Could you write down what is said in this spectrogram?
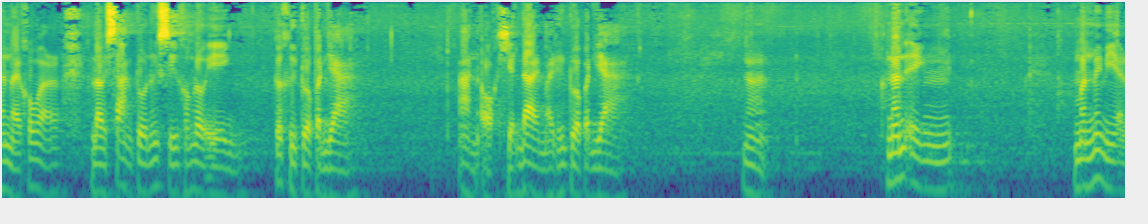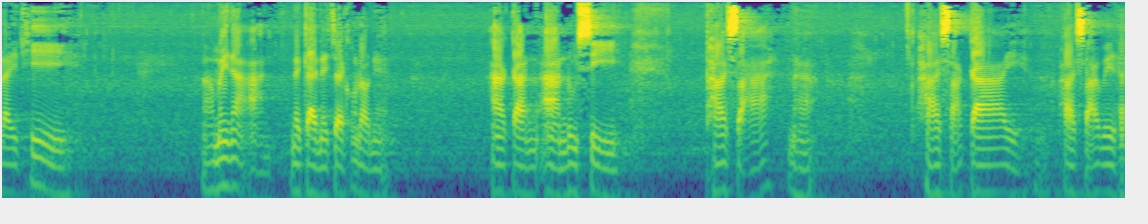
นั่นหมายความว่าเราสร้างตัวหนังสือของเราเองก็คือตัวปัญญา อ่านออกเขียนได้หมายถึงตัวปัญญานะนั้นเองมันไม่มีอะไรที่ไม่น่าอ่านในกายในใจของเราเนี่ย อาการอ่านดูสีภาษานะฮะภาษากาย ภาษาเวท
